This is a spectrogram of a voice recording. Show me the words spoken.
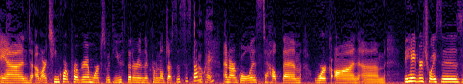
And um, our Teen Court program works with youth that are in the criminal justice system. Okay. And our goal is to help them work on um, behavior choices,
